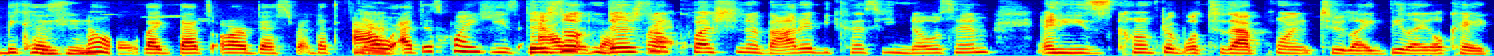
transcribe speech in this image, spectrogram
Because mm-hmm. no, like that's our best friend. That's yeah. our at this point he's there's no there's friend. no question about it because he knows him and he's comfortable to that point to like be like, okay,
